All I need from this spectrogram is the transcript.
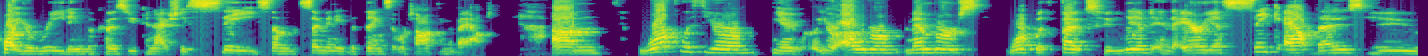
what you're reading because you can actually see some so many of the things that we're talking about. Um, work with your you know, your older members. Work with folks who lived in the area. Seek out those who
